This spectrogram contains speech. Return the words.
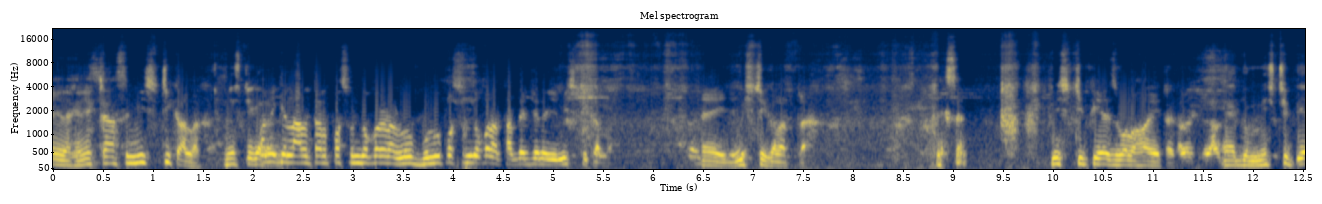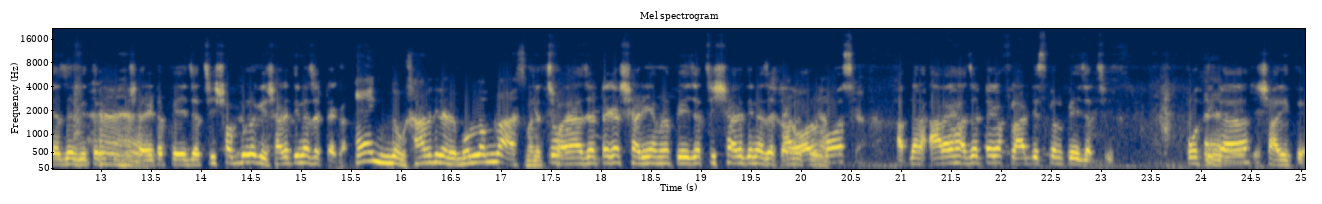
এই দেখেন একটা আছে মিষ্টি কালার মিষ্টি কালার অনেকে লাল কালার পছন্দ করে না ব্লু পছন্দ করে তাদের জন্য এই মিষ্টি কালার এই যে মিষ্টি কালারটা। দেখছেন? মিষ্টি পেঁয়াজ বলা হয় এটা একদম মিষ্টি পেঁয়াজের ভিতরে হ্যাঁ, হ্যাঁ। শাড়িটা পেয়ে যাচ্ছি। সবগুলো কি? সাড়ে তিন হাজার টাকা? একদম সাড়ে তিন হাজার। বললাম না মানে ছয় হাজার টাকার শাড়ি আমরা পেয়ে যাচ্ছি সাড়ে তিন হাজার টাকা। অলমোস্ট আপনার আড়াই হাজার টাকা ফ্ল্যাট ডিসকাউন্ট পেয়ে যাচ্ছি। প্রতিটা হ্যাঁ। শাড়িতে।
